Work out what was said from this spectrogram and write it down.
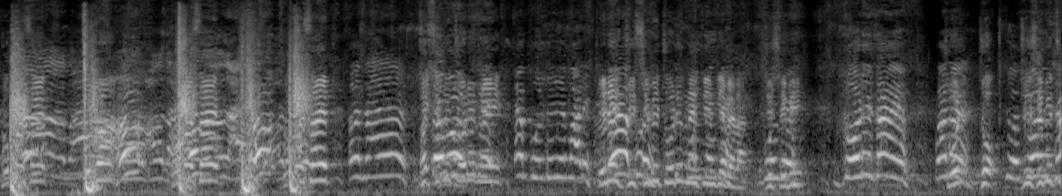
ઠોકા સાહેબ ઠોકા સાહેબ ઠોકા સાહેબ જીસીબી ચોર્યું એને જીસીબી ચોર્યું નહીં કેમ કે પેલા જીસીબી ચોરી સાહેબ. જો. જીસીબી કે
